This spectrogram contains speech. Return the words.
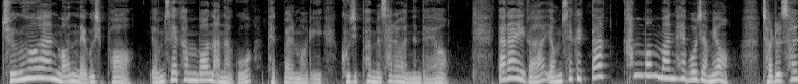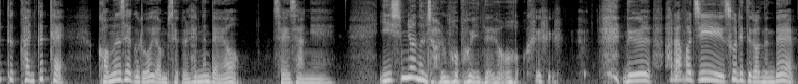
중후한 멋 내고 싶어 염색 한 번 안 하고 백발머리 고집하며 살아왔는데요. 딸아이가 염색을 딱 한 번만 해보자며 저를 설득한 끝에 검은색으로 염색을 했는데요. 세상에 20년은 젊어 보이네요. 늘 할아버지 소리 들었는데,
